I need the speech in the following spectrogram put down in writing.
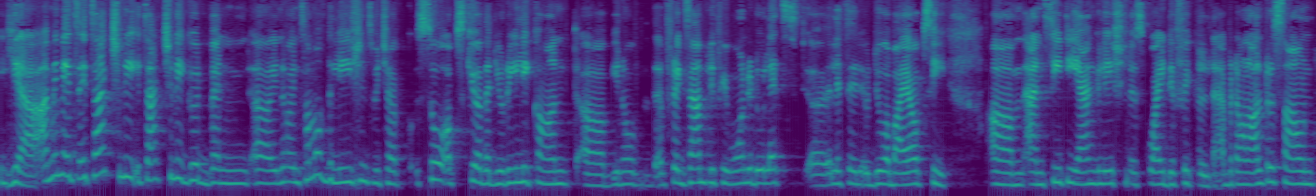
Yeah, I mean it's it's actually it's actually good when uh, you know in some of the lesions which are so obscure that you really can't uh, you know for example if you want to do let's uh, let's say do a biopsy um, and CT angulation is quite difficult. But on ultrasound,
